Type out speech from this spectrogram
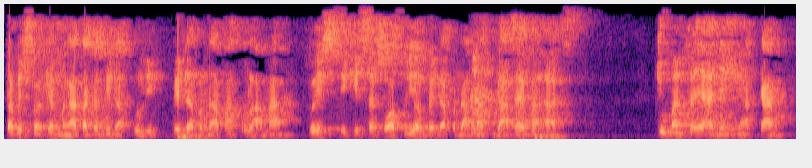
Tapi sebagian mengatakan tidak boleh. Beda pendapat ulama, wis iki sesuatu yang beda pendapat nggak saya bahas. Cuman saya hanya ingatkan,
